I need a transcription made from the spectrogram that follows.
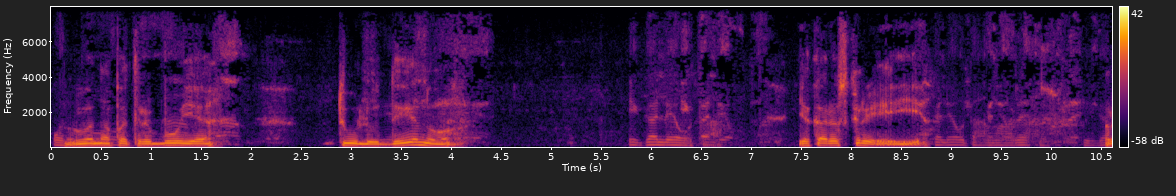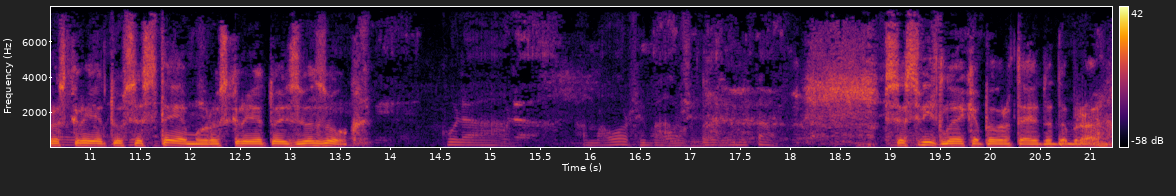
вона потребує ту людину яка розкриє її, розкриє ту систему, розкриє той зв'язок. Все світло, яке повертає до добра,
